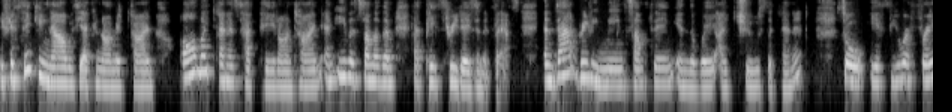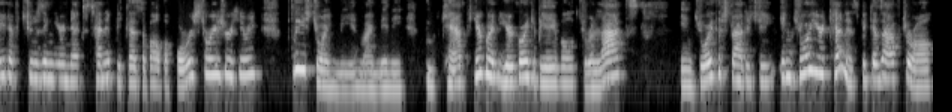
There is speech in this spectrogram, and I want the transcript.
If you're thinking now with the economic time, all my tenants have paid on time and even some of them have paid three days in advance. And that really means something in the way I choose the tenant. So if you're afraid of choosing your next tenant because of all the horror stories you're hearing, please join me in my mini boot camp. You're going, you're going to be able to relax, enjoy the strategy, enjoy your tenants because after all,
